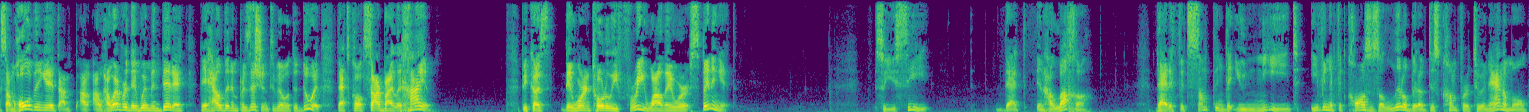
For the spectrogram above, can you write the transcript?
So I'm holding it. I'm, I, however the women did it, they held it in position to be able to do it. That's called sar sarbai lechayim. Because they weren't totally free while they were spinning it. So you see that in halacha, that if it's something that you need, even if it causes a little bit of discomfort to an animal,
